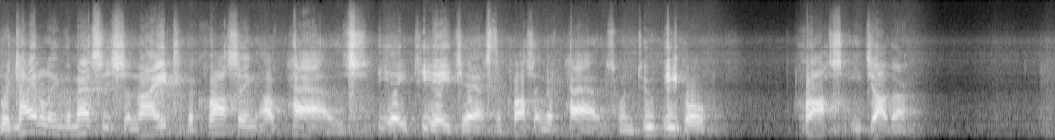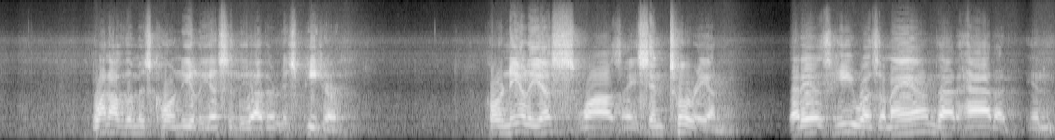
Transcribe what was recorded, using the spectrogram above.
We're titling the message tonight, The Crossing of Paths, P-A-T-H-S, the crossing of paths, when two people cross each other. One of them is Cornelius and the other is Peter. Cornelius was a centurion that is, he was a man that had a, in,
